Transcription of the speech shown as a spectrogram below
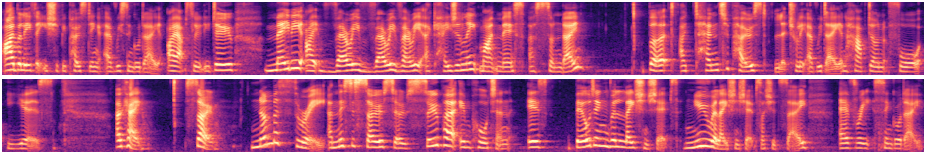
I believe that you should be posting every single day. I absolutely do. Maybe I very, very, very occasionally might miss a Sunday, but I tend to post literally every day and have done for years. Okay, so Number three, and this is so, so super important, is building relationships, new relationships, I should say, every single day.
